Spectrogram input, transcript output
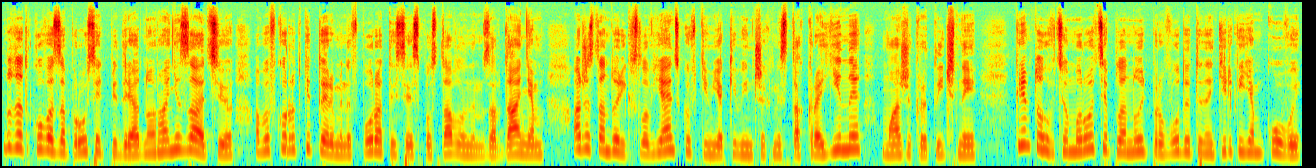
додатково запросять підрядну організацію, аби в короткі терміни впоратися із поставленим завданням. Адже стан доріг Слов'янську, втім, як і в інших містах країни, майже критичний. Крім того, в цьому році планують проводити не тільки ямковий,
